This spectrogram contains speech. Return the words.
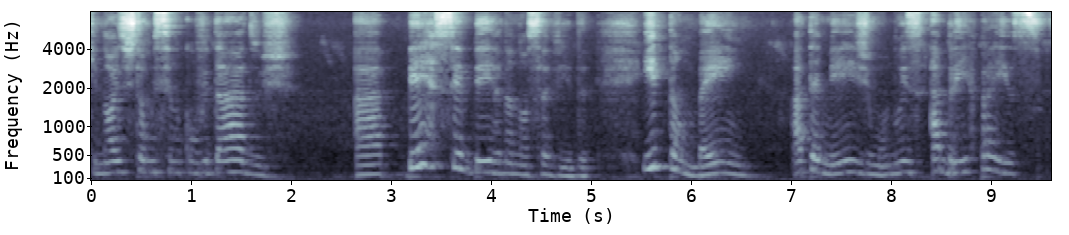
que nós estamos sendo convidados a perceber na nossa vida e também até mesmo nos abrir para isso.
